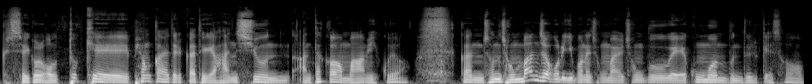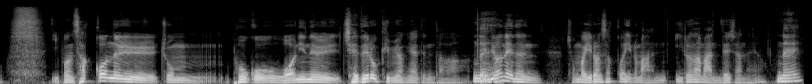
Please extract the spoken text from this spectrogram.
글쎄 이걸 어떻게 평가해야 될까 되게 안 쉬운 안타까운 마음이 있고요. 그러니까 저는 전반적으로 이번에 정말 정부의 공무원분들께서 이번 사건 사건을 좀 보고 원인을 제대로 규명해야 된다. 네. 내년에는 정말 이런 사건이 일어나면 안, 일어나면 안 되잖아요. 네.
